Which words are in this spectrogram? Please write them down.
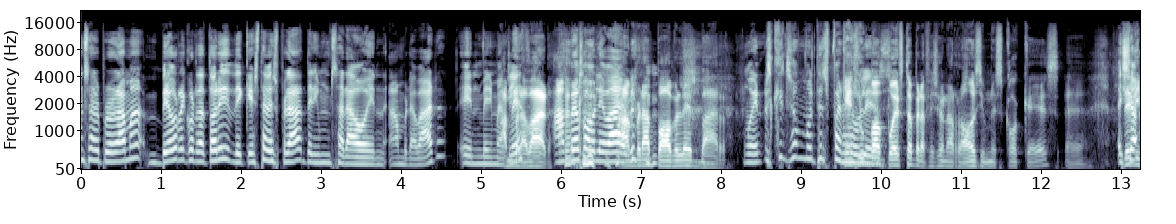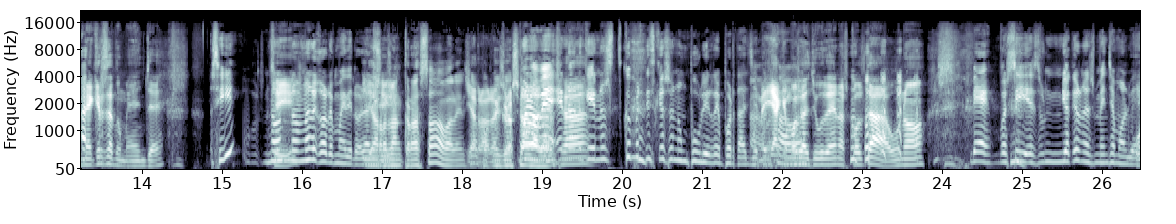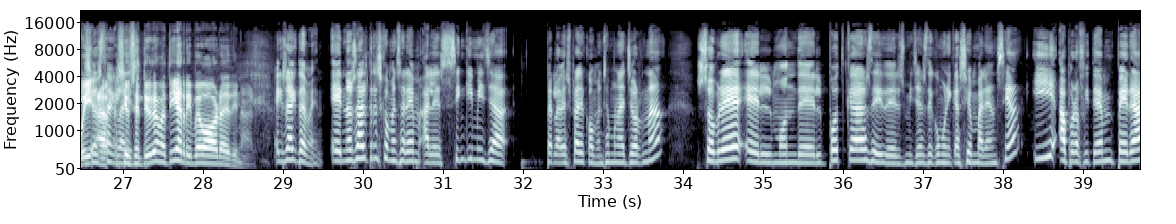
començar el programa, breu recordatori de que esta vesprada tenim un sarao en Ambra Bar, en Benimaclet. Ambra Bar. Ambra Poble Bar. Ambra Poble Bar. Bueno, és que són moltes Que és paraules. un bon puesto per a fer un arròs i unes coques eh, de Això- dimecres a diumenge. Sí? No, Sí. no me'n recordo mai de I l'horari. arròs Sí. en crosta a I València? arròs perquè en jo crosta. sé a Bueno, bé, València. no, que no es convertís que són un public reportatge, Ah, per ja que mos ajuden, escolta, uno... Bé, pues sí, és un lloc on es menja molt bé, Avui, això està clar. si ho sentiu de matí, arribeu a hora de dinar. Exactament. Eh, nosaltres començarem a les 5 i mitja per la vesprada, comencem una jornada sobre el món del podcast i dels mitjans de comunicació en València i aprofitem per a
